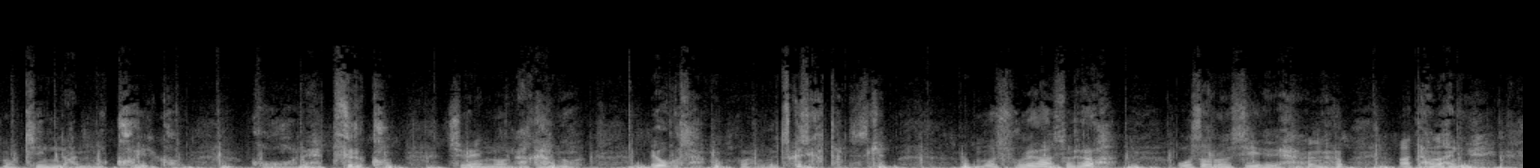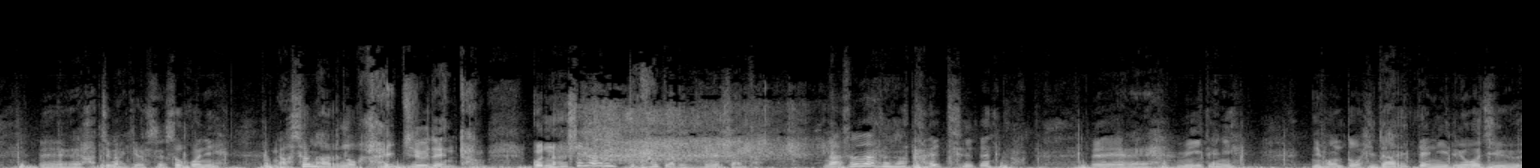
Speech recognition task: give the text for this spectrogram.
もう禁断の恋子こうね鶴子主演の中野涼子さん。美しかったんですけどもうそれはそれは恐ろしい。あの頭に、えー、鉢巻きをしてそこにナショナルの懐中電灯。これナショナルって書いてあるんですねちゃんと。ナショナルの懐中電灯、えー、右手に日本刀、左手に猟銃、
